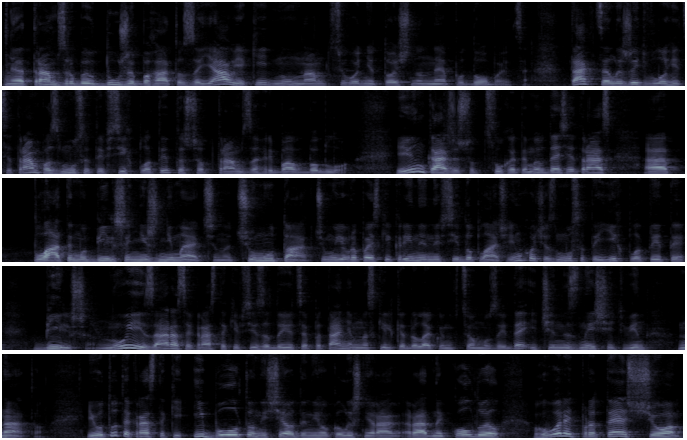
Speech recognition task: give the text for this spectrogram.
Е, Трамп зробив дуже багато заяв, які ну нам сьогодні точно не подобаються. Так, це лежить в логіці Трампа змусити всіх платити, щоб Трамп загрібав бабло. І він каже, що слухайте, ми в 10 разів е, платимо більше ніж Німеччина. Чому так? Чому європейські країни не всі доплачують? Він хоче змусити їх платити більше. Ну і зараз якраз таки всі задаються питанням, наскільки далеко він в цьому зайде і чи не знищить він НАТО. І отут якраз таки і Болтон, і ще один його колишній радник Колдуел говорять про те, що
